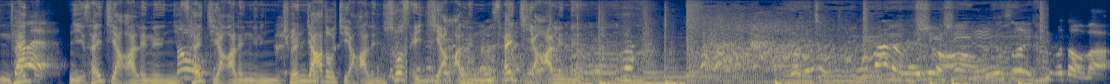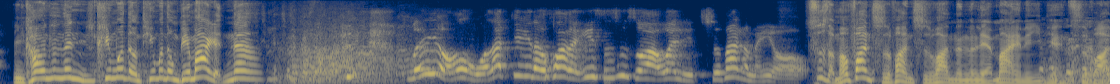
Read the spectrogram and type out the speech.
你才你才假了呢，你才夹了呢，你全家都夹了，你说谁夹了？你才夹了呢。我都没有，我就说你听不懂吧。你看那那你听不懂听不懂别骂人呢。没有，我那句的话的意思是说，问你吃饭了没有？吃什么饭？吃饭吃饭呢？那连麦呢？一天吃饭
